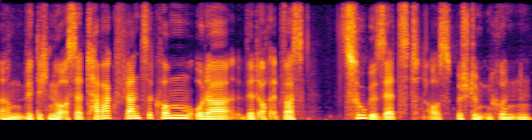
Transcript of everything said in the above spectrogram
ähm, wirklich nur aus der Tabakpflanze kommen oder wird auch etwas zugesetzt aus bestimmten Gründen?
